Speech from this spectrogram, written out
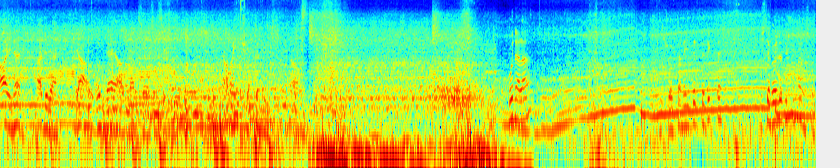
Aynen. Hadi be. Ya bu ne Allah'ını seversen seçim. Ama hiç yok demek. Bu ne lan? Hiç yoktan iyidir dedik de işte böyle düşünmemiştim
